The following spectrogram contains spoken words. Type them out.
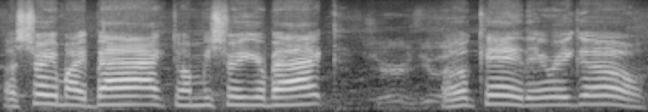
I'll show you my back. Do you want me to show you your back? Sure, Okay, there we go.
